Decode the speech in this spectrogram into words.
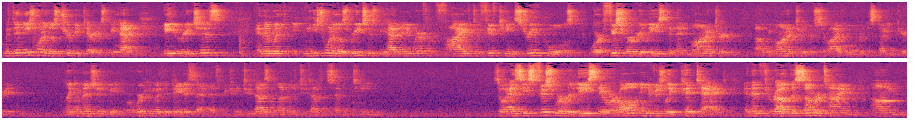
Within each one of those tributaries, we had eight reaches, and then with each one of those reaches, we had anywhere from 5 to 15 stream pools where fish were released and then monitored. Uh, we monitored their survival over the study period. like I mentioned, we, we're working with a data set that's between 2011 and 2017. So as these fish were released, they were all individually pit tagged, and then throughout the summertime, um,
